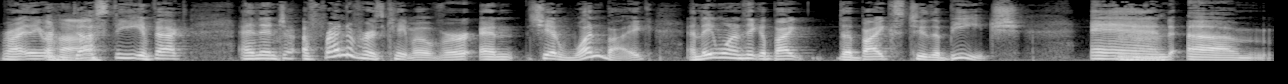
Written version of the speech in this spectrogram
right? They were Uh-huh. dusty. In fact, and then a friend of hers came over and she had one bike and they wanted to take a bike, the bikes to the beach. And, Mm-hmm. um,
